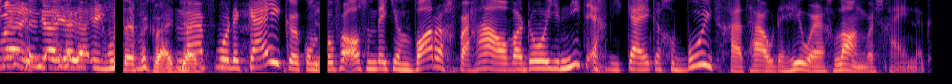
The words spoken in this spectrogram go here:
kwijt. Ja, ja, ja, ik moet het even kwijt. Maar juist. voor de kijker komt het over als een beetje een warrig verhaal, waardoor je niet echt die kijker geboeid gaat houden, heel erg lang waarschijnlijk.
